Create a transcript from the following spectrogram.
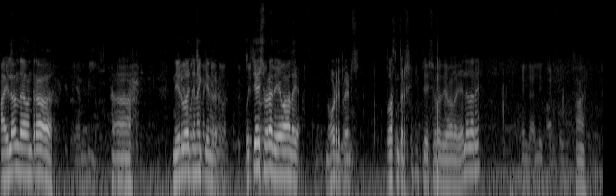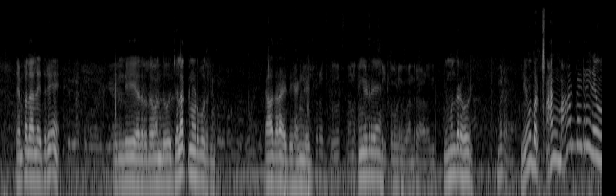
ಹಾಂ ಇಲ್ಲೊಂದು ಒಂಥರ ನಿರ್ವಚನ ಕೇಂದ್ರ. ಉಚ್ಚೇಶ್ವರ ದೇವಾಲಯ. ನೋಡ್ರಿ ಫ್ರೆಂಡ್ಸ್ ತೋರ್ಸ್ತಾರೆ ಉಚ್ಚೇಶ್ವರ ದೇವಾಲಯ. ಎಲ್ಲಿ ಅದ ರೀ. ಹಾಂ. ಟೆಂಪಲ್ ಅಲ್ಲ ಇದ್ರಿ, ಇಲ್ಲಿ ಅದರದ ಒಂದು ಜಲಕ್ ನೋಡ್ಬೋದು ನೀವು. ಯಾವ ಥರ ಐತಿ ಹೆಂಗೆ ಐತಿ ನಿಮ್ಮ ಮುಂದಾರ ಹೋಗ್ರಿ. ನೀವು ಬರ್, ಹಂಗೆ ಮಾಡಬೇಡ್ರಿ ನೀವು.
